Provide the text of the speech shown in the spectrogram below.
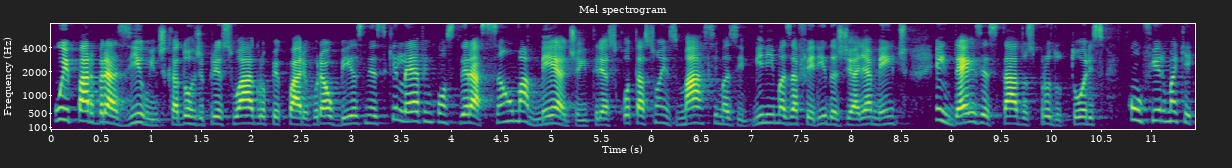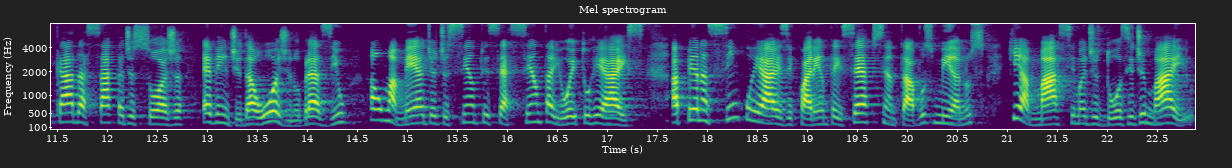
O IPAR Brasil, indicador de preço agropecuário rural business, que leva em consideração uma média entre as cotações máximas e mínimas aferidas diariamente em 10 estados produtores, confirma que cada saca de soja é vendida hoje no Brasil a uma média de 168 reais, apenas R$ 5,47 menos que a máxima de 12 de maio,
